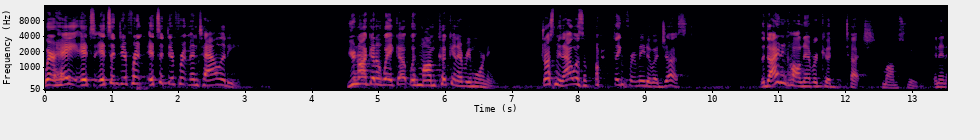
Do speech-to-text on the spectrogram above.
where hey, it's it's a different it's a different mentality. You're not going to wake up with mom cooking every morning. Trust me, that was a hard thing for me to adjust. The dining hall never could touch mom's food. And then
